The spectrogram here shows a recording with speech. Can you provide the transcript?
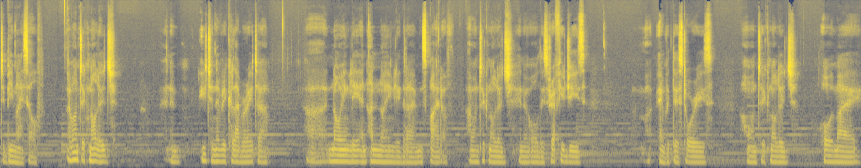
to be myself. I want to acknowledge each and every collaborator, uh, knowingly and unknowingly, that I'm inspired of. I want to acknowledge, you know, all these refugees uh, and with their stories. I want to acknowledge all my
